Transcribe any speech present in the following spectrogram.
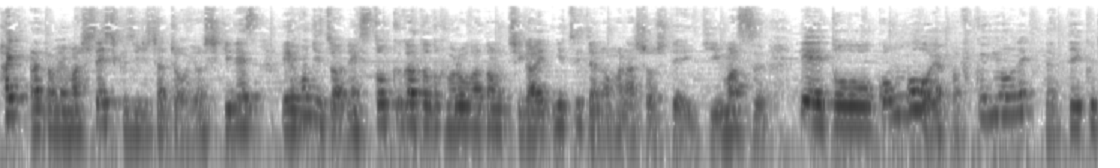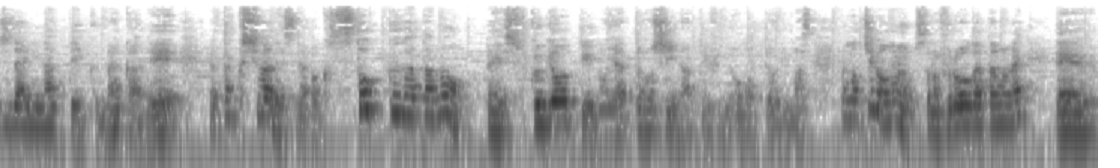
はい、改めまして、しくじり社長、よしきです。えー、本日はね、ストック型とフロー型の違いについてのお話をしていきます。で、えっ、ー、と、今後、やっぱ副業をね、やっていく時代になっていく中で、私はですね、やっぱストック型の、えー、副業っていうのをやってほしいなというふうに思っております。でもちろん、そのフロー型のね、え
